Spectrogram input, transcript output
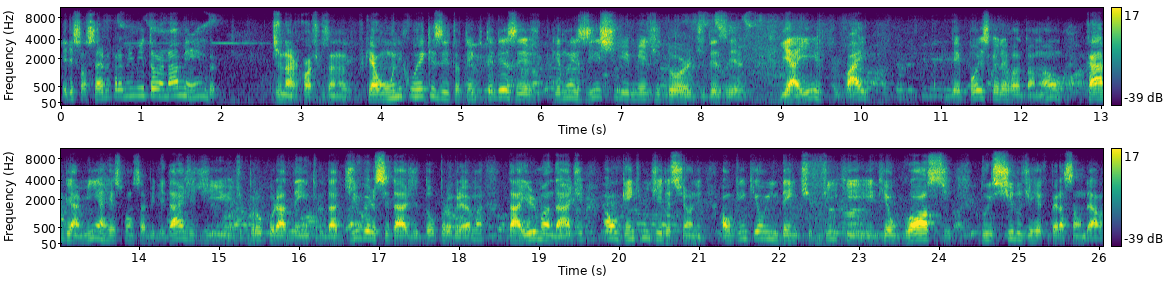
ele só serve para mim me tornar membro de narcóticos anônimos, porque é o único requisito, eu tenho que ter desejo, porque não existe medidor de desejo. E aí vai depois que eu levanto a mão, cabe a minha responsabilidade de, de procurar dentro da diversidade do programa, da irmandade, alguém que me direcione, alguém que eu identifique e que eu goste do estilo de recuperação dela.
